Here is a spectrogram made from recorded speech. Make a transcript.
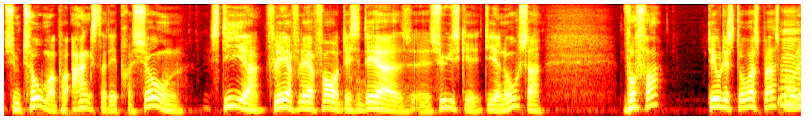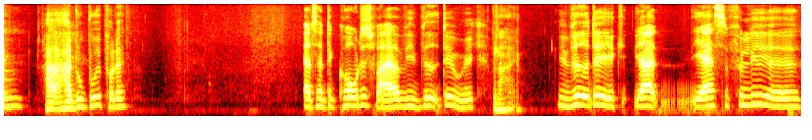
symptomer på angst og depression stiger. Flere og flere får deciderede øh, psykiske diagnoser. Hvorfor? Det er jo det store spørgsmål, mm. ikke? Har, har du bud på det? Altså, det korte svar er, vi ved det jo ikke. Nej. Vi ved det ikke. Jeg, ja, selvfølgelig øh,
